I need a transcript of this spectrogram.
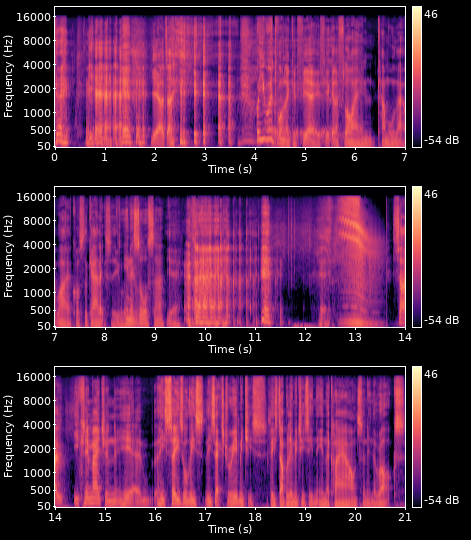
Yeah, yeah. I don't. well, you would want a good view if you're going to fly and come all that way across the galaxy. In a saucer. Yeah. so you can imagine he he sees all these these extra images, these double images in in the clouds and in the rocks,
